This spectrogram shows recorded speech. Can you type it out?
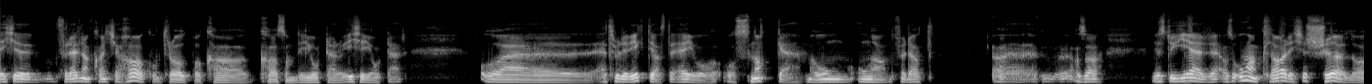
ikke, foreldrene kan ikke ha kontroll på hva, hva, som blir gjort der og ikke gjort der. Og uh, jeg tror det viktigste er jo å, å snakke med ungene. For at, altså hvis du gir, altså Ungene klarer ikke sjøl å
